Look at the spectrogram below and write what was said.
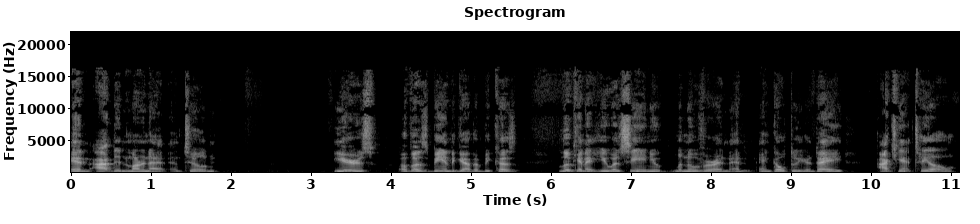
And I didn't learn that until years of us being together because looking at you and seeing you maneuver and, and, and go through your day, I can't tell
